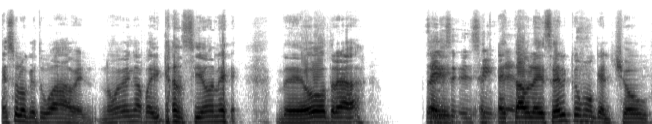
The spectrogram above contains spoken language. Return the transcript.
eso es lo que tú vas a ver. No me venga a pedir canciones de otras. Sí, sí, sí, eh. establecer como que el show.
